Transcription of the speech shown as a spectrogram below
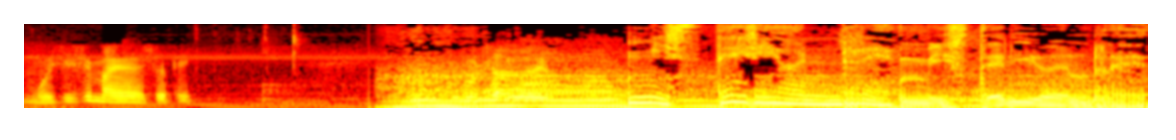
Muchísimas gracias a ti. Un saludo. Misterio en red. Misterio en red.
